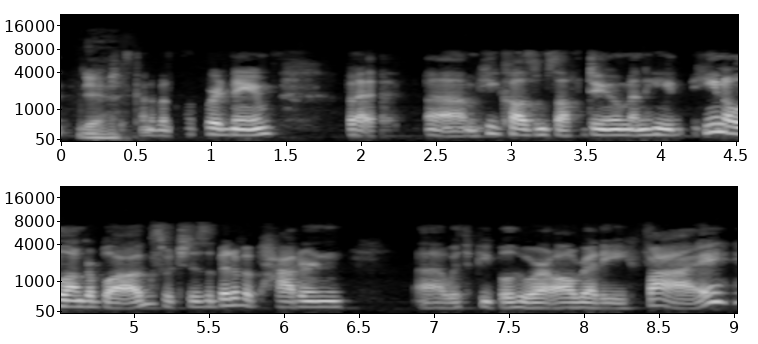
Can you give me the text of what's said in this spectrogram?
yeah. which is kind of an awkward name, but um, he calls himself Doom, and he he no longer blogs, which is a bit of a pattern uh, with people who are already FI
